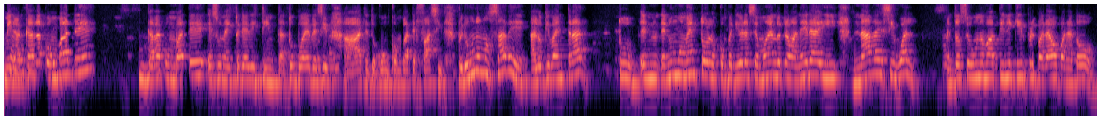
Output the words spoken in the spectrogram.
mira, cada combate cada combate es una historia distinta. Tú puedes decir, ah, te tocó un combate fácil, pero uno no sabe a lo que va a entrar. Tú, en, un momento los competidores se mueven de otra manera y nada es igual. Entonces uno va, tiene que ir preparado para todo.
